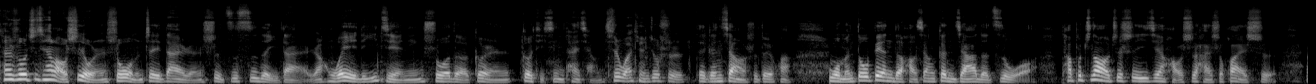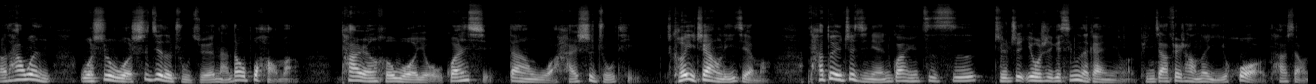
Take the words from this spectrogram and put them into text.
他说：“之前老是有人说我们这一代人是自私的一代，然后我也理解您说的个人个体性太强，其实完全就是在跟向老师对话。我们都变得好像更加的自我，他不知道这是一件好事还是坏事。然后他问：我是我世界的主角，难道不好吗？他人和我有关系，但我还是主体，可以这样理解吗？他对这几年关于自私，其实这又是一个新的概念了，评价非常的疑惑。他想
